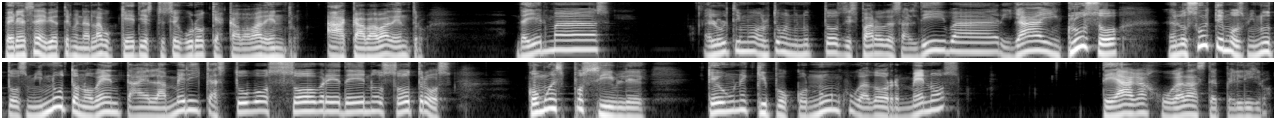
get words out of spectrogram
Pero ese debió terminar la buquet y estoy seguro que acababa dentro. Acababa dentro. De ayer más. El último, últimos minutos, disparo de Saldívar. Y ya, incluso en los últimos minutos, minuto 90, el América estuvo sobre de nosotros. ¿Cómo es posible que un equipo con un jugador menos te haga jugadas de peligro?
